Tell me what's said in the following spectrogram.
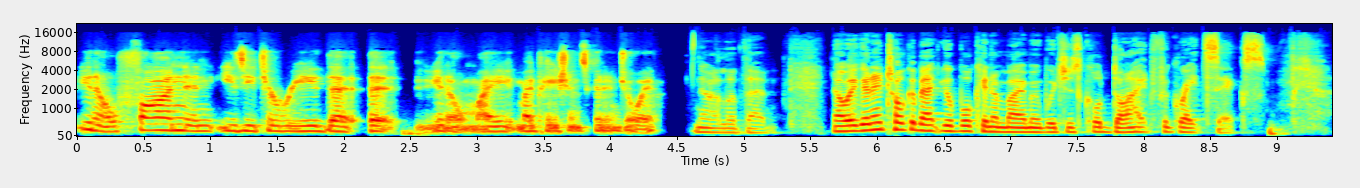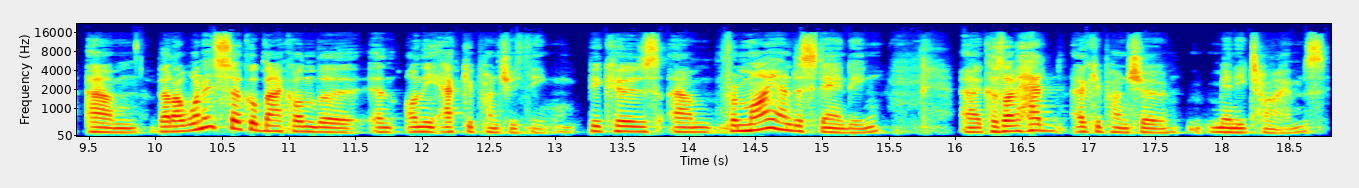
you know fun and easy to read that that you know my my patients could enjoy no, I love that. Now, we're going to talk about your book in a moment, which is called Diet for Great Sex. Um, but I want to circle back on the on the acupuncture thing because, um, from my understanding, because uh, I've had acupuncture many times,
